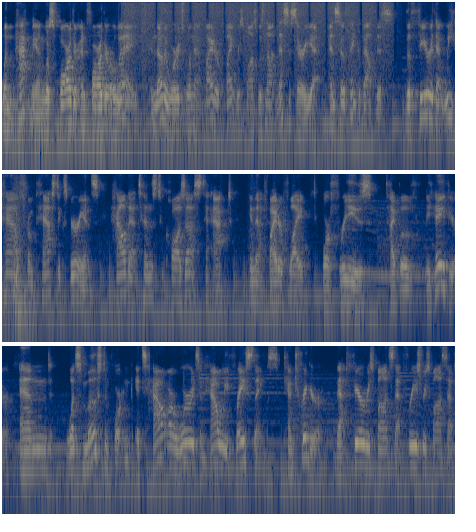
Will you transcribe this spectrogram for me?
when the Pac-Man was farther and farther away. In other words, when that fight or flight response was not necessary yet. And so think about this. The fear that we have from past experience, how that tends to cause us to act in that fight or flight or freeze type of behavior. And what's most important, it's how our words and how we phrase things can trigger that fear response, that freeze response, that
